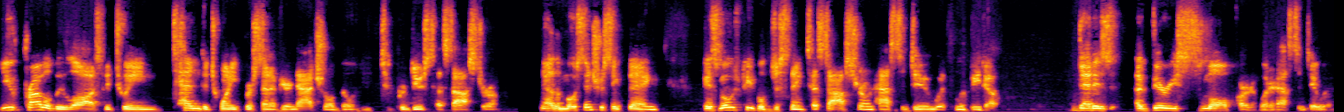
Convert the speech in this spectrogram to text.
you've probably lost between 10 to 20% of your natural ability to produce testosterone. Now, the most interesting thing is most people just think testosterone has to do with libido. That is a very small part of what it has to do with.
